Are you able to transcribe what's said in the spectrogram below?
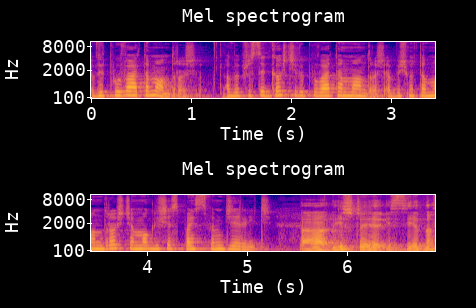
wypływała ta mądrość, aby przez tych gości wypływała ta mądrość, abyśmy tą mądrością mogli się z Państwem dzielić. A jeszcze jest jedna, e,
